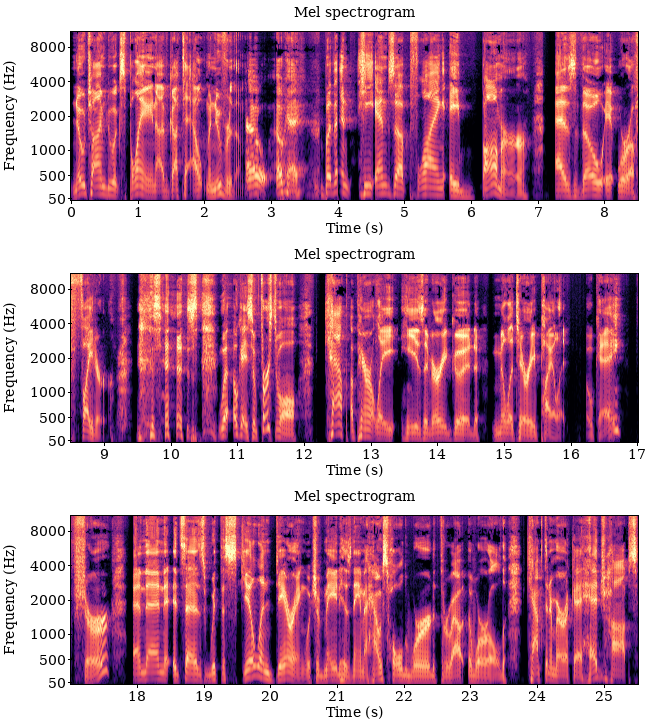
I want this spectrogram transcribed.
No time to explain, I've got to outmaneuver them. Oh, okay. But then he ends up flying a bomber as though it were a fighter. Well, okay, so first of all, Cap apparently he is a very good military pilot. Okay, sure. And then it says, with the skill and daring which have made his name a household word throughout the world, Captain America hedge hops,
